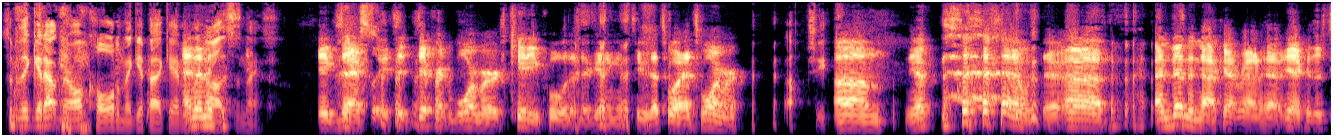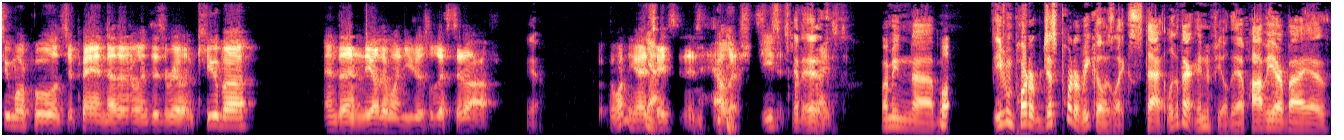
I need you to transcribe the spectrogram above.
So do they get out and they're all cold and they get back in? And And then like, oh, this is nice. Exactly. it's a different, warmer kiddie pool that they're getting into. That's why it's warmer. Oh. Um. Yep. I went there. Uh, and then the knockout round have yeah, because there's two more pools: Japan, Netherlands, Israel, and Cuba, and then the other one you just listed off. Yeah. But the one in the United Yeah. States is hellish. Jesus It is. Christ. I mean, um, Well- even Puerto, just Puerto Rico is like stacked. Look at their infield. They have Javier Baez,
